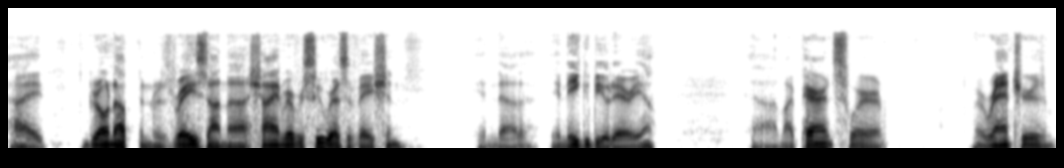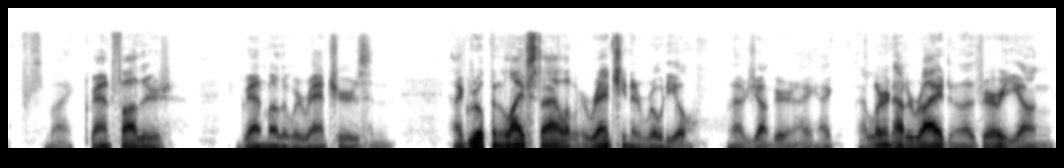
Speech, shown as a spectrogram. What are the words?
I grown up and was raised on the Cheyenne River Sioux Reservation in uh, in the Eagle Butte area. Uh, my parents were, were ranchers. My grandfather and grandmother were ranchers, and I grew up in a lifestyle of ranching and rodeo when I was younger. I, I, I learned how to ride when I was very young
